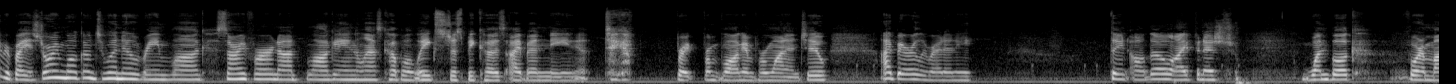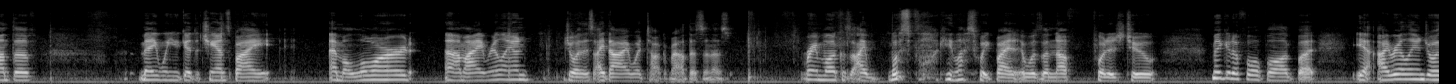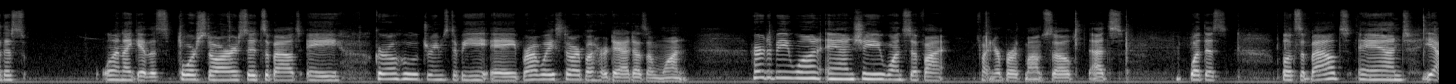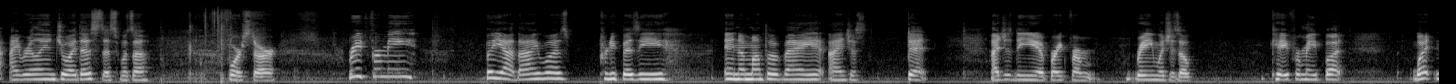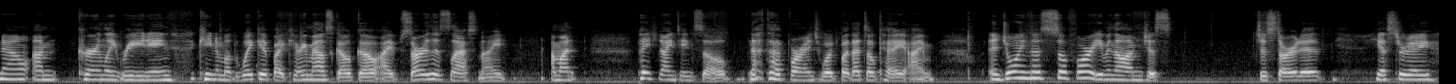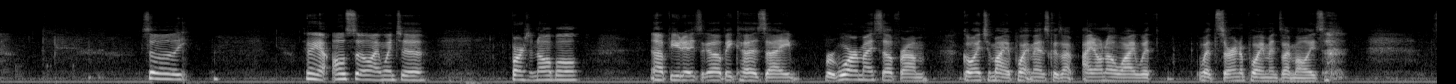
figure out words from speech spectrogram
everybody, it's Jordan. Welcome to a new rain vlog. Sorry for not vlogging the last couple of weeks just because I've been needing to take a break from vlogging for one and two. I barely read anything, although I finished one book for a month of May When You Get the Chance by Emma Lord. Um, I really enjoy this. I thought I would talk about this in this rain vlog because I was vlogging last week, but it was enough footage to make it a full vlog. But yeah, I really enjoy this one. I give this four stars. It's about a girl who dreams to be a Broadway star, but her dad doesn't want her to be one, and she wants to find find her birth mom. So that's what this book's about. And yeah, I really enjoyed this. This was a four star read for me. But yeah, I was pretty busy in a month of May. I just didn't. I just needed a break from reading, which is okay for me. But what now? I'm currently reading Kingdom of the Wicked by Kerri Maniscalco. I started this last night. I'm on page 19, so not that far into it, but that's okay. I'm enjoying this so far, even though I'm just just started yesterday. So, so yeah, also I went to Barnes & Noble a few days ago because I reward myself from going to my appointments because I don't know why with, with certain appointments I'm always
